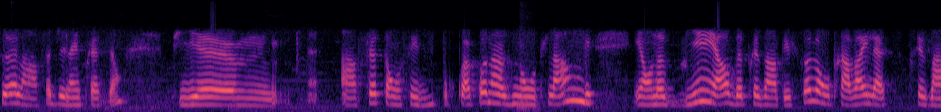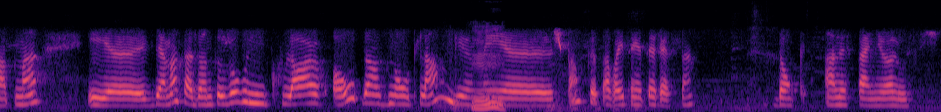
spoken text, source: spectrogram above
seul, en fait, j'ai l'impression. Puis, euh, en fait, on s'est dit pourquoi pas dans une autre langue, et on a bien hâte de présenter ça. Là, on travaille là-dessus présentement. Et euh, évidemment, ça donne toujours une couleur haute dans une autre langue, mm. mais euh, je pense que ça va être intéressant. Donc, en espagnol aussi.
